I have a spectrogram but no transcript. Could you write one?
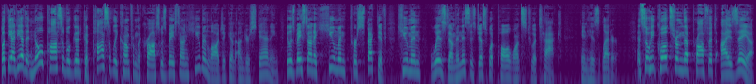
But the idea that no possible good could possibly come from the cross was based on human logic and understanding. It was based on a human perspective, human wisdom, and this is just what Paul wants to attack in his letter. And so he quotes from the prophet Isaiah,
